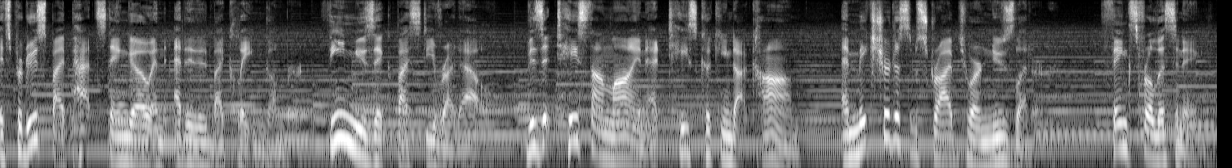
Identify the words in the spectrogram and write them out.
It's produced by Pat Stango and edited by Clayton Gumber. Theme music by Steve Rydell. Visit Taste online at tastecooking.com and make sure to subscribe to our newsletter. Thanks for listening.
